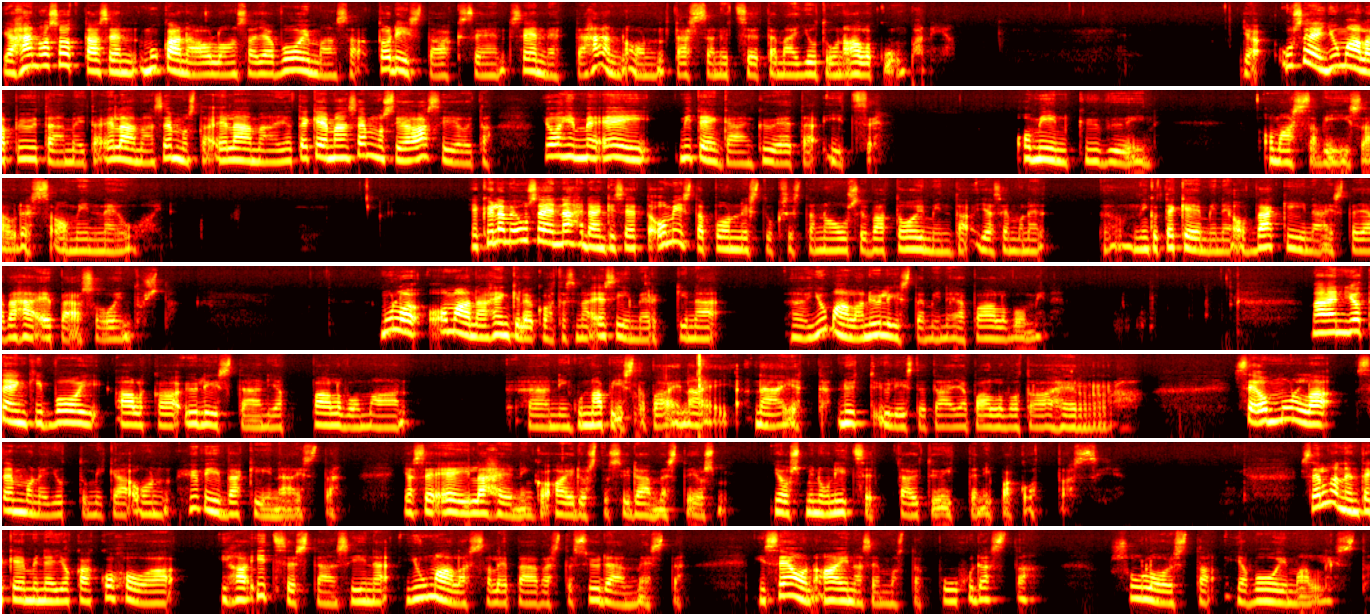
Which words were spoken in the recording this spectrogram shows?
Ja hän osoittaa sen mukanaolonsa ja voimansa todistaakseen sen, että hän on tässä nyt se tämän jutun alkuunpanija. Ja usein Jumala pyytää meitä elämään semmoista elämää ja tekemään semmoisia asioita, joihin me ei mitenkään kyetä itse. Omin kyvyin, omassa viisaudessa, omin neuvoin. Ja kyllä me usein nähdäänkin se, että omista ponnistuksista nouseva toiminta ja semmoinen niin tekeminen on väkinäistä ja vähän epäsointusta. Mulla on omana henkilökohtaisena esimerkkinä Jumalan ylistäminen ja palvominen. Mä en jotenkin voi alkaa ylistään ja palvomaan niin kuin napista painaen ja näin, että nyt ylistetään ja palvotaan Herraa. Se on mulla semmoinen juttu, mikä on hyvin väkinäistä ja se ei lähde niin aidosta sydämestä, jos jos minun itse täytyy itteni pakottaa siihen. Sellainen tekeminen, joka kohoaa ihan itsestään siinä Jumalassa lepäävästä sydämestä, niin se on aina semmoista puhdasta, suloista ja voimallista.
